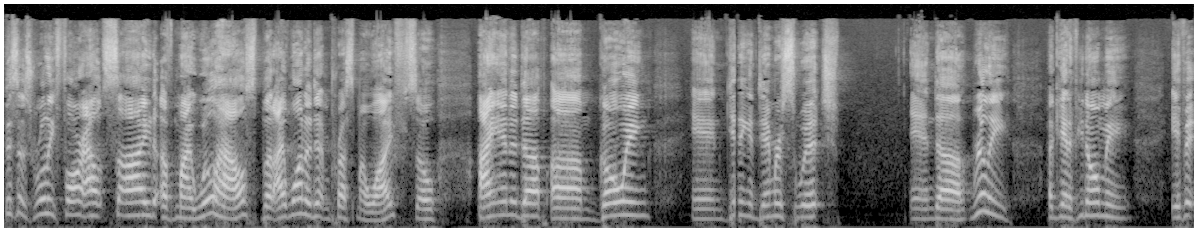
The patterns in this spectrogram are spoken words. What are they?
this is really far outside of my wheelhouse. But I wanted to impress my wife, so I ended up um, going and getting a dimmer switch. And uh, really, again, if you know me, if it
